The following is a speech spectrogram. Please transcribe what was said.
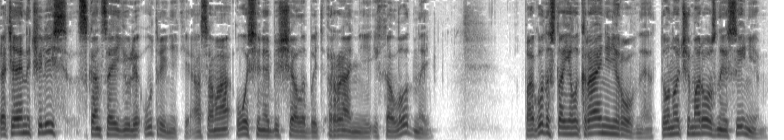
Хотя и начались с конца июля утренники, а сама осень обещала быть ранней и холодной, погода стояла крайне неровная, то ночи морозные с инием,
